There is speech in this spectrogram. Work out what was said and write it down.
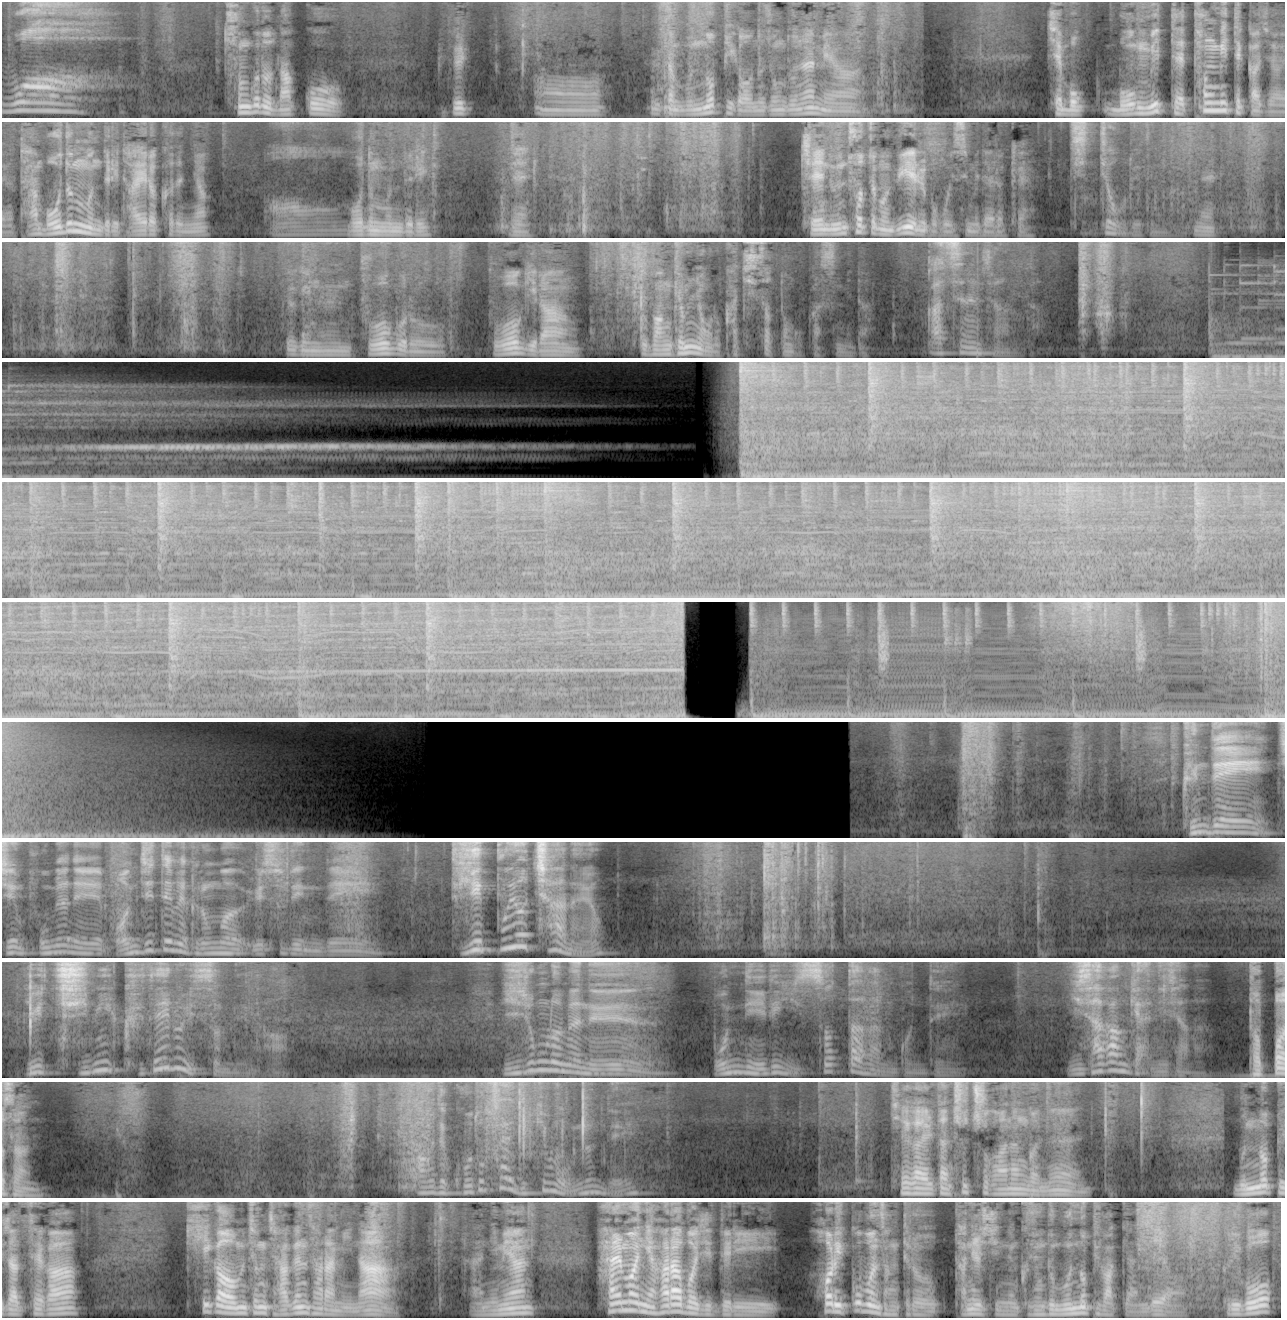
와. 충고도 낮고 일, 어, 일단 문 높이가 어느 정도냐면 제 목 목 밑에 턱 밑에까지 와요. 다 모든 문들이 다 이렇거든요. 어. 모든 문들이. 네. 제 눈 초점은 위에를 보고 있습니다. 이렇게. 진짜 오래된 거. 네. 여기는 부엌으로 부엌이랑 주방 겸용으로 같이 썼던 것 같습니다. 가스 냄새 난다. 근데 지금 보면은 먼지 때문에 그런 거일 수도 있는데 되게 뿌옇지 않아요? 이 짐이 그대로 있었네 다. 이 정도면은 뭔 일이 있었다라는 건데 이사 간 게 아니잖아. 덧버선. 아 근데 고독사의 느낌은 없는데. 제가 일단 추측하는 거는 문 높이 자체가 키가 엄청 작은 사람이나 아니면 할머니 할아버지들이 허리 굽은 상태로 다닐 수 있는 그 정도 문 높이밖에 안 돼요. 그리고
